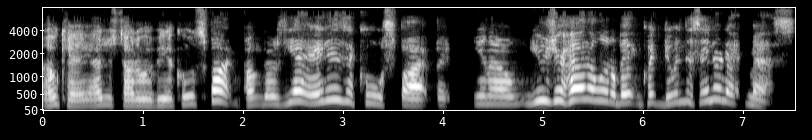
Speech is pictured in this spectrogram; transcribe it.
okay, I just thought it would be a cool spot. And Punk goes, yeah, it is a cool spot, but, you know, use your head a little bit and quit doing this internet mess.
